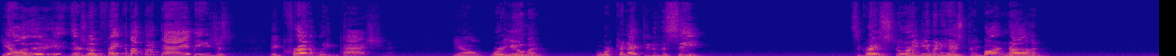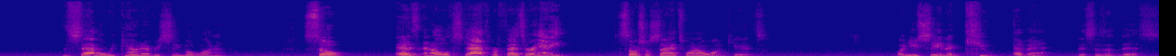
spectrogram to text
You know, there's nothing fake about that guy. I mean, he's just incredibly passionate. You know, we're human, but we're connected to the sea. It's the greatest story in human history, bar none. The salmon, we count every single one of them. So as an old stats professor, any social science 101 kids, when you see an acute event, this isn't this.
